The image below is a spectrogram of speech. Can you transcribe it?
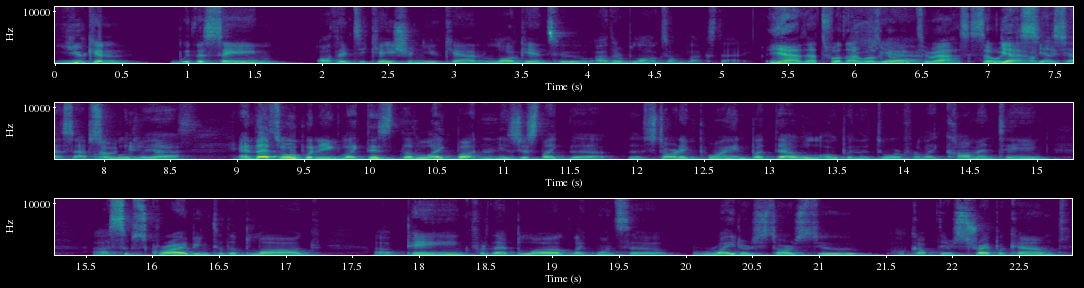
you can with the same authentication you can log into other blogs on Blogstatic. Yeah, that's what I was Yeah. going to ask. So yes, yeah, okay. yes, yes, absolutely, Okay, yeah. nice. And that's opening like this. The like button is just like the the starting point, but that will open the door for like commenting, uh, subscribing to the blog, uh, paying for that blog. Like once a writer starts to hook up their Stripe account,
